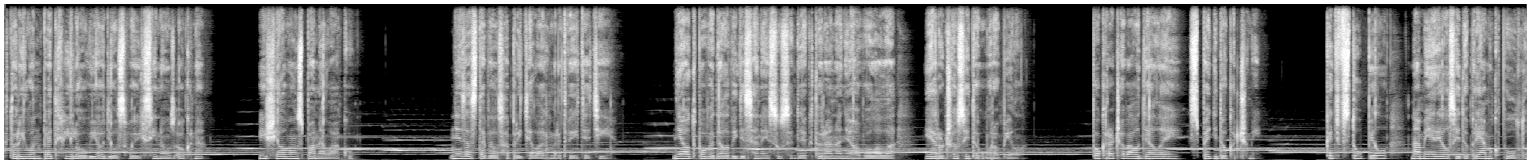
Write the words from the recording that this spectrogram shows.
ktorý len pred chvíľou vyhodil svojich synov z okna, vyšiel von z paneláku. Nezastavil sa pri telách mŕtvych detí. Neodpovedal vydesenej susede, ktorá na neho volala Jaro, čo si to urobil. Pokračoval ďalej, späť do krčmy. Keď vstúpil, namieril si to priamo k pultu.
